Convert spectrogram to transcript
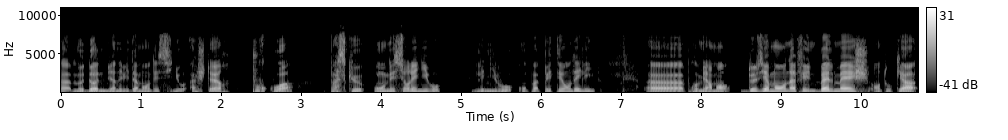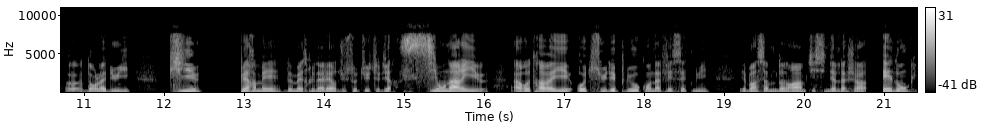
euh, me donnent bien évidemment des signaux acheteurs. Pourquoi? Parce que on est sur les niveaux. Les niveaux n'ont pas pété en délit. Euh, premièrement. Deuxièmement, on a fait une belle mèche, en tout cas dans la nuit, qui permet de mettre une alerte juste au-dessus, de se dire si on arrive à retravailler au-dessus des plus hauts qu'on a fait cette nuit, eh ben ça me donnera un petit signal d'achat et donc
